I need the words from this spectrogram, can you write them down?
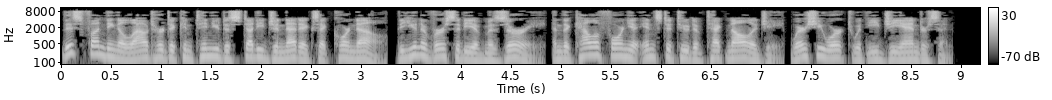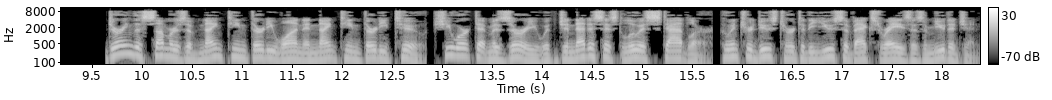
This funding allowed her to continue to study genetics at Cornell, the University of Missouri, and the California Institute of Technology, where she worked with E. G. Anderson. During the summers of 1931 and 1932, she worked at Missouri with geneticist Lewis Stadler, who introduced her to the use of X-rays as a mutagen.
